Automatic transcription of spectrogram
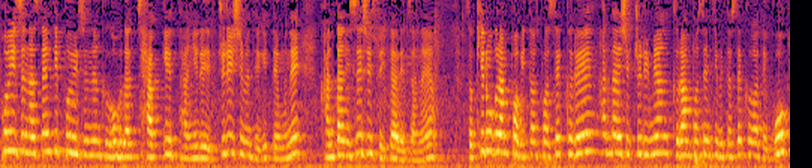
포이즈나 센티포이즈는 그거보다 작게 단위를 줄이시면 되기 때문에 간단히 쓰실 수 있다 그랬잖아요. 그래서 킬로그램 per 미터 per sec를 한 단위씩 줄이면 그램 per 센티미터 sec가 되고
